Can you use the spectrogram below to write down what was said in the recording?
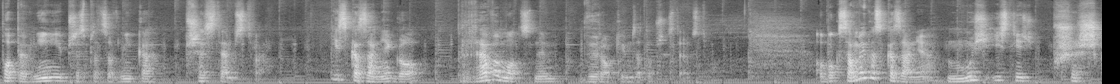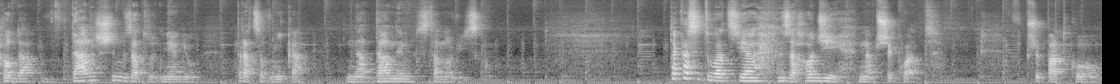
popełnienie przez pracownika przestępstwa i skazanie go prawomocnym wyrokiem za to przestępstwo. Obok samego skazania musi istnieć przeszkoda w dalszym zatrudnianiu pracownika na danym stanowisku. Taka sytuacja zachodzi na przykład w przypadku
